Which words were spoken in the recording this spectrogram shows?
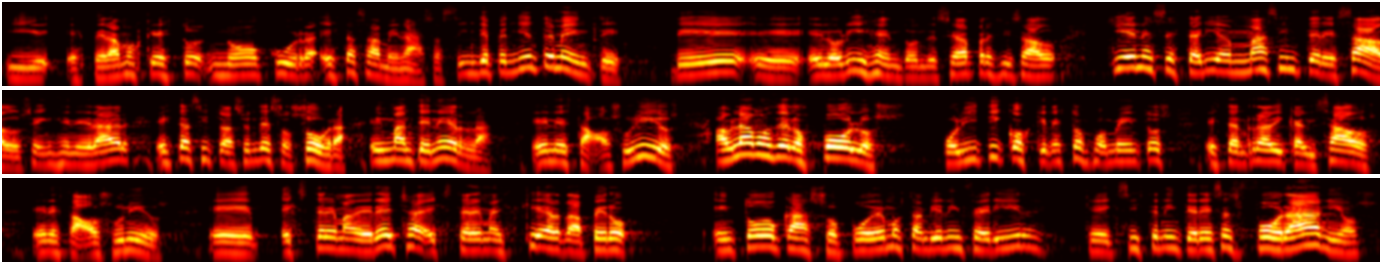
y esperamos que esto no ocurra, estas amenazas. Independientemente de, eh, origen donde se ha precisado, ¿quiénes estarían más interesados en generar esta situación de zozobra, en mantenerla en Estados Unidos? Hablamos de los polos políticos que en estos momentos están radicalizados en Estados Unidos. Eh, extrema derecha, extrema izquierda, pero en todo caso podemos también inferir que existen intereses foráneos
